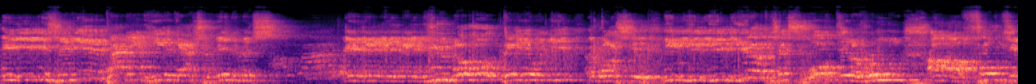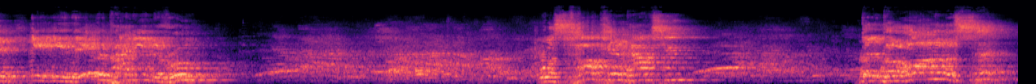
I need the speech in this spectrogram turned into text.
I- i- Is there anybody in here got some enemies? And, and- and you know they don't you, uh, watch it. You, you, you, you ever just walked in a room uh, of folk and, and, and everybody in the room was talking about you, but, but all of a sudden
